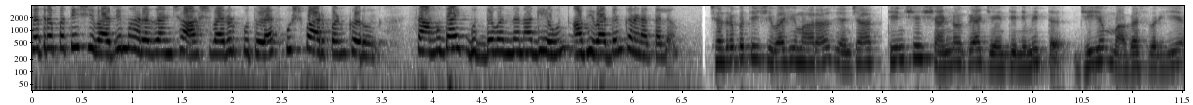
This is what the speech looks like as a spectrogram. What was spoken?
छत्रपती शिवाजी महाराजांच्या अश्वारूढ पुतळ्यास पुष्प अर्पण करून सामुदायिक बुद्धवंदना घेऊन अभिवादन करण्यात आलं. छत्रपती शिवाजी महाराज यांच्या तीनशे शहाण्णव्या जयंतीनिमित्त जीएम मागासवर्गीय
